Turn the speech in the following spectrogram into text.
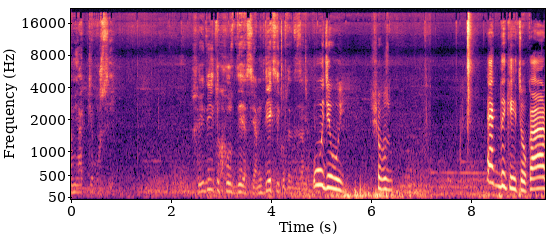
আমি আটকে পড়ছি। সেই দিয়েই তো খোঁজ দিয়ে আছি আমি দেখছি কোথায় ওই যে ওই সবুজ একদিকেই চোখ আর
